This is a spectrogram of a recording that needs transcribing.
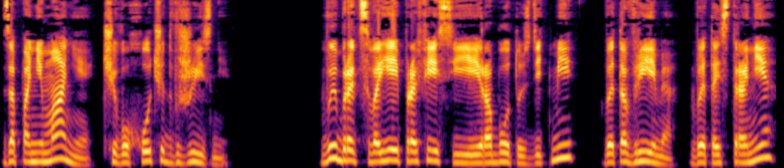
За понимание, чего хочет в жизни. Выбрать своей профессией работу с детьми в это время, в этой стране,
